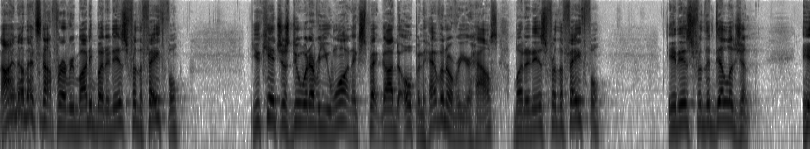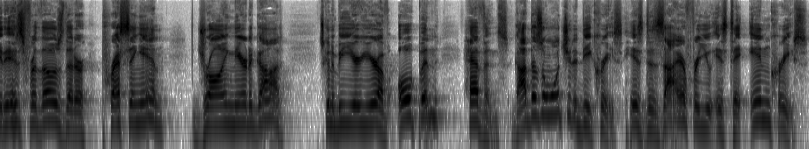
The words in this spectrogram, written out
Now, I know that's not for everybody, but it is for the faithful. You can't just do whatever you want and expect God to open heaven over your house, but it is for the faithful. It is for the diligent. It is for those that are pressing in, drawing near to God. Going to be your year of open heavens. God doesn't want you to decrease, His desire for you is to increase.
